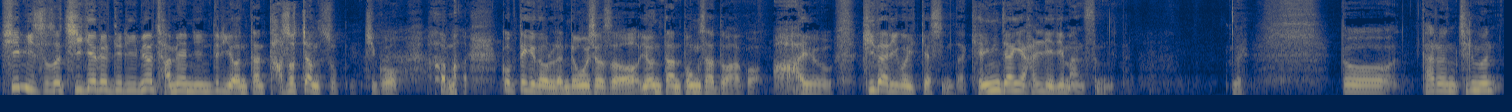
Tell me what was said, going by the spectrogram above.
힘이 있어서 지게를 드리면 자매님들이 연탄 다섯 장씩 지고 막 꼭대기도 올랐는데 오셔서 연탄 봉사도 하고 아유 기다리고 있겠습니다. 굉장히 할 일이 많습니다. 네. 또 다른 질문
